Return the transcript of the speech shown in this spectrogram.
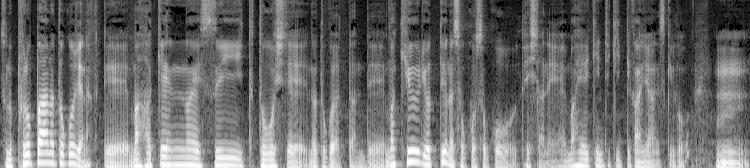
そのプロパーのところじゃなくて、まあ、派遣の SE と通してのところだったんで、まあ、給料っていうのはそこそこでしたね、まあ、平均的って感じなんですけど、うん、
